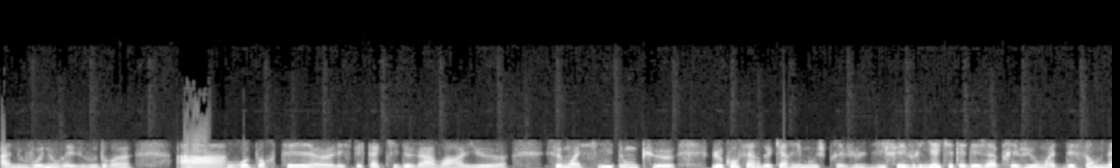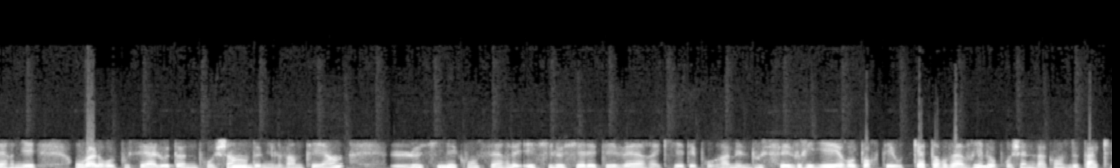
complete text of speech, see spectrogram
à nouveau nous résoudre à reporter euh, les spectacles qui devaient avoir lieu euh, ce mois-ci. Donc euh, le concert de Carimouche prévu le 10 février, qui était déjà prévu au mois de décembre dernier, on va le repousser à l'automne prochain, en 2021. Le ciné-concert Et si le ciel était vert, qui était programmé le 12 février, est reporté au 14 avril, aux prochaines vacances de Pâques.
